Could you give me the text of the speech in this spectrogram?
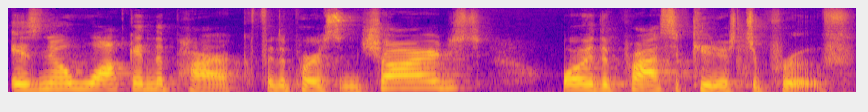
is no walk in the park for the person charged or the prosecutors to prove.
